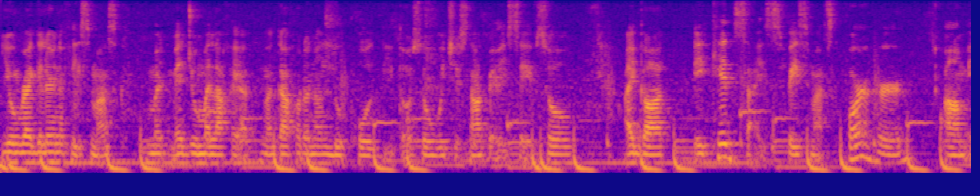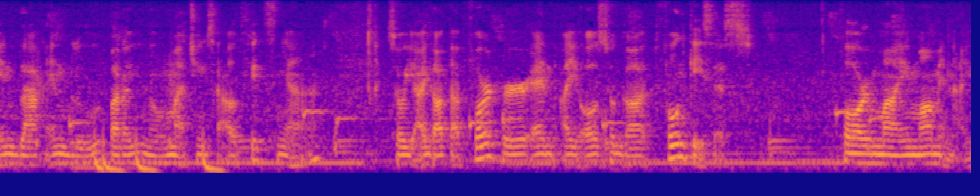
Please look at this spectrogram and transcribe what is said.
yung regular na face mask, medyo malaki at nagkakaroon ng loophole dito. So, which is not very safe. So, I got a kid size face mask for her um, in black and blue para, you know, matching sa outfits niya. So, yeah, I got that for her and I also got phone cases for my mom and I.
